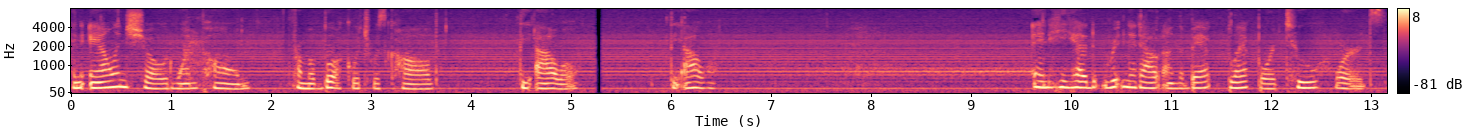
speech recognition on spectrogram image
and Allen showed one poem from a book which was called The Owl. The Owl. And he had written it out on the back blackboard, two words.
